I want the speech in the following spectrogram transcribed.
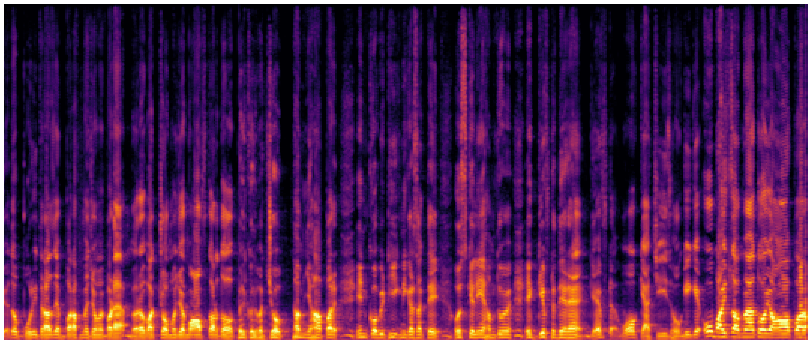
ये तो पूरी तरह से बर्फ़ में जमे पड़ा है। मेरे बच्चों, मुझे माफ़ कर दो। बिल्कुल बच्चों, हम यहाँ पर इनको भी ठीक नहीं कर सकते। उसके लिए हम तुम्हें एक गिफ्ट दे रहे हैं। गिफ्ट वो क्या चीज़ होगी कि, ओ भाई साहब, मैं तो यहाँ पर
